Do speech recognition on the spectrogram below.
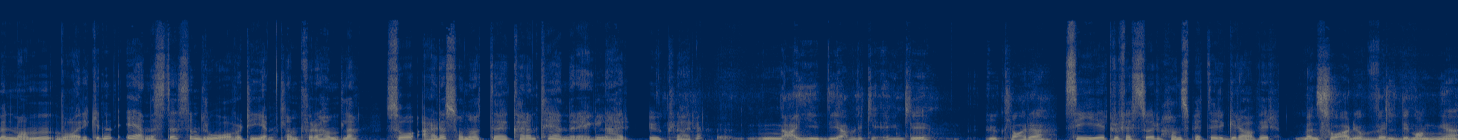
Men mannen var ikke den eneste som dro over til Jämtland for å handle. Så er det sånn at eh, karantenereglene er uklare? Nei, de er vel ikke egentlig uklare. Sier professor Hans Petter Graver. Men så er det jo veldig mange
